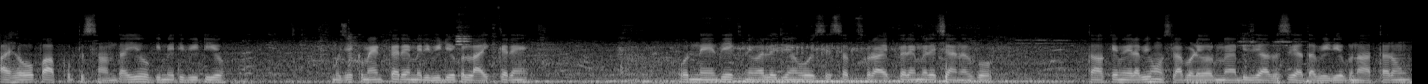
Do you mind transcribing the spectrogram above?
आई होप आपको पसंद आई होगी मेरी वीडियो। मुझे कमेंट करें, मेरी वीडियो को लाइक करें। और नए देखने वाले जो हैं वो इसे सब्सक्राइब करें मेरे चैनल को, ताकि मेरा भी हौसला बढ़े और मैं भी ज़्यादा से ज़्यादा वीडियो बनाता रहूँ।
